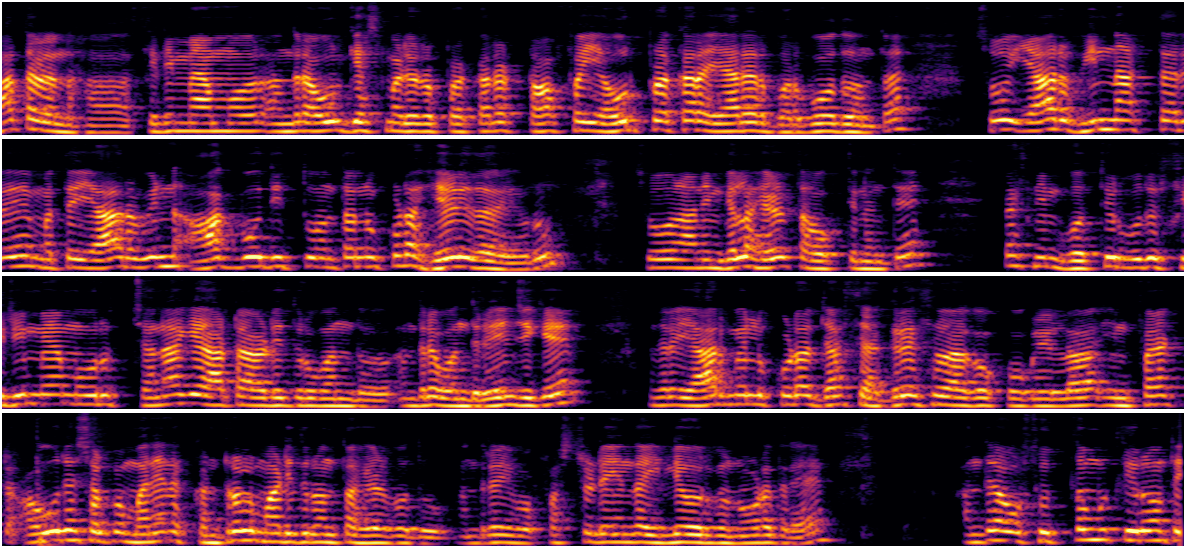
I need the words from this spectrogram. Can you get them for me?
ಮಾತಾಡೋಣ, ಹಾಂ ಸಿರಿ ಮ್ಯಾಮ್ ಅವ್ರು ಅಂದರೆ ಅವ್ರು ಗೆಸ್ ಮಾಡಿರೋ ಪ್ರಕಾರ ಟಾಪ್ ಫೈ ಅವ್ರ ಪ್ರಕಾರ ಯಾರ್ಯಾರು ಬರ್ಬೋದು ಅಂತ. ಸೊ ಯಾರು ವಿನ್ ಆಗ್ತಾರೆ ಮತ್ತು ಯಾರು ವಿನ್ ಆಗ್ಬೋದಿತ್ತು ಅಂತಲೂ ಕೂಡ ಹೇಳಿದ್ದಾರೆ ಇವರು. ಸೊ ನಾನು ನಿಮಗೆಲ್ಲ ಹೇಳ್ತಾ ಹೋಗ್ತೀನಂತೆ. ಪ್ಲಸ್ ನಿಮ್ಗೆ ಗೊತ್ತಿರ್ಬೋದು ಸಿರಿ ಮ್ಯಾಮ್ ಅವರು ಚೆನ್ನಾಗಿ ಆಟ ಆಡಿದ್ರು ಒಂದು, ಅಂದರೆ ಒಂದು ರೇಂಜಿಗೆ ಅಂದರೆ ಯಾರ ಮೇಲೂ ಕೂಡ ಜಾಸ್ತಿ ಅಗ್ರೆಸಿವ್ ಆಗೋಕೆ ಹೋಗಲಿಲ್ಲ. ಇನ್ಫ್ಯಾಕ್ಟ್ ಅವರೇ ಸ್ವಲ್ಪ ಮನೇನ ಕಂಟ್ರೋಲ್ ಮಾಡಿದ್ರು ಅಂತ ಹೇಳ್ಬೋದು. ಅಂದರೆ ಇವಾಗ ಫಸ್ಟ್ ಡೇಯಿಂದ ಇಲ್ಲಿವರೆಗೂ ನೋಡಿದ್ರೆ. ಅಂದರೆ ಅವ್ರ ಸುತ್ತಮುತ್ತ ಇರುವಂಥ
